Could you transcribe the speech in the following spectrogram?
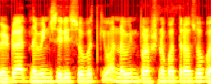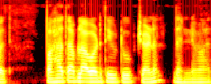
भेटूयात नवीन सिरीजसोबत किंवा नवीन प्रश्नपत्रासोबत. पाहत आपलं आवडतं यूट्यूब चॅनल धन्यवाद.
